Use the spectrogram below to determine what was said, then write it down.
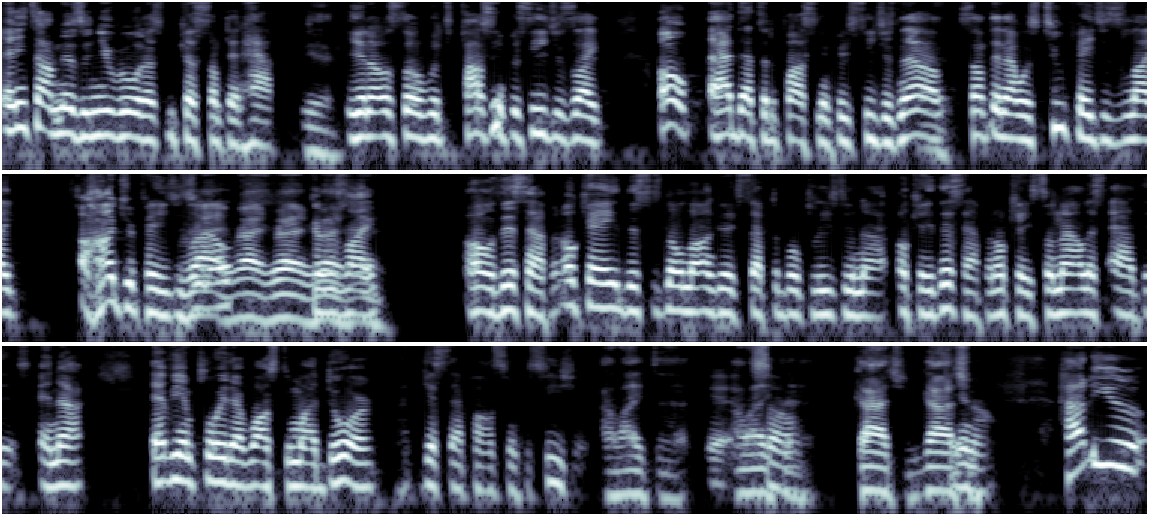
Anytime there's a new rule, that's because something happened. Yeah. You know, so with policy and procedures, like, oh, add that to the policy and procedures. Now, Yeah. something that was two pages is like a hundred pages. Right, you know? right, right. Because right, it's like, right. oh, this happened. Okay, this is no longer acceptable. Please do not. Okay, this happened. Okay, so now let's add this. And now every employee that walks through my door gets that policy and procedure. I like that. Yeah, I like so, that. Gotcha, gotcha. You know, How do you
